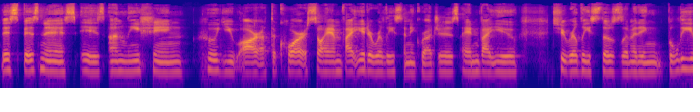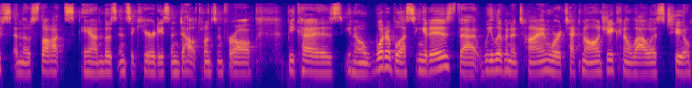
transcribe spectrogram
This business is unleashing who you are at the core. So I invite you to release any grudges. I invite you to release those limiting beliefs and those thoughts and those insecurities and doubts once and for all. Because, you know, what a blessing it is that we live in a time where technology can allow us to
